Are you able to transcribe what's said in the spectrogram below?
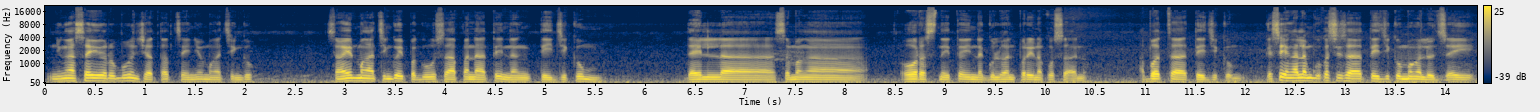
Yung nga sa'yo, Robun, shoutout sa inyo mga chinggo. Sa ngayon mga chinggo, ipag-uusapan natin ng Tejicom. Dahil ah, sa mga oras na ito, ay naguluhan pa rin ako sa ano, about sa Tejicom. Kasi ang alam ko kasi sa Tejicom mga lods ay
